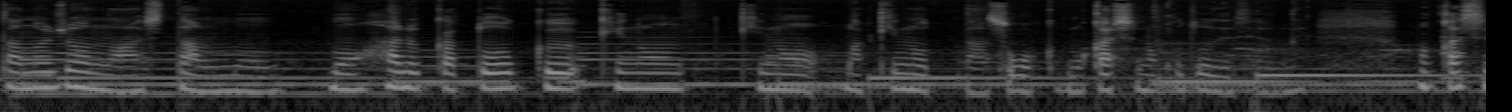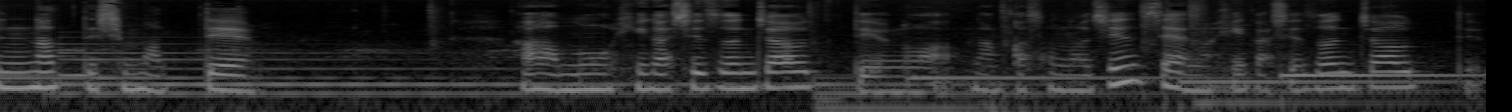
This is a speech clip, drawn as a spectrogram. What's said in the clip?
日のジョーの明日も」もうはるか遠く昨日昨日まあ昨日ってのはすごく昔のことですよね昔になってしまってああもう日が沈んじゃうっていうのはなんかその人生の日が沈んじゃうっていう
